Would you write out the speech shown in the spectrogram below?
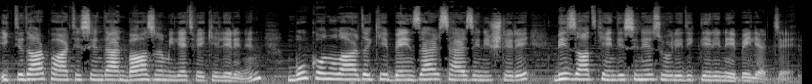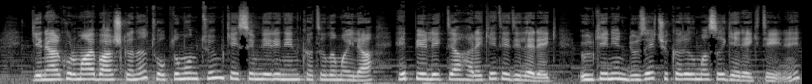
iktidar partisinden bazı milletvekillerinin bu konulardaki benzer serzenişleri bizzat kendisine söylediklerini belirtti. Genelkurmay Başkanı toplumun tüm kesimlerinin katılımıyla hep birlikte hareket edilerek ülkenin düze çıkarılması gerektiğini,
